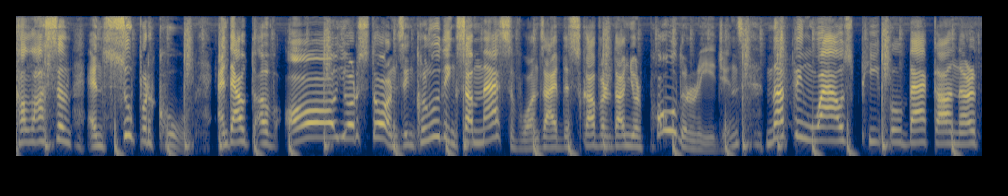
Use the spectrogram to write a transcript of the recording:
colossal, and super cool. And out of all your storms, including some massive ones I've discovered on your polar regions, nothing wows people back on Earth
